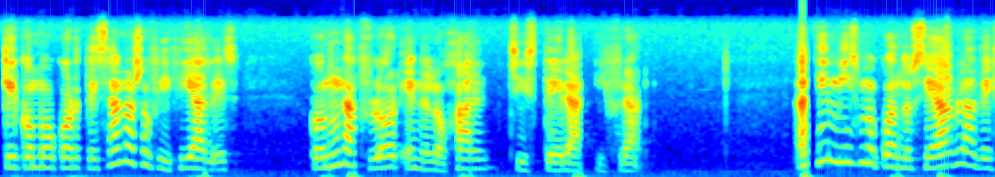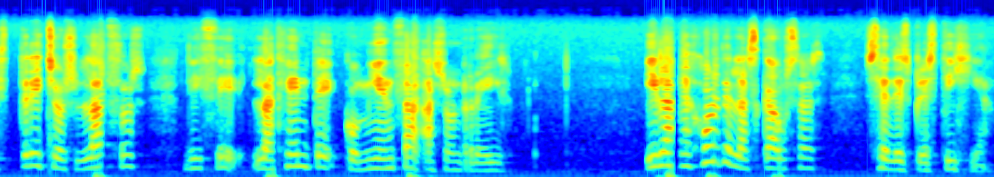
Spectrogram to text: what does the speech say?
que como cortesanos oficiales con una flor en el ojal, chistera y frac. Asimismo, cuando se habla de estrechos lazos, dice, la gente comienza a sonreír. Y la mejor de las causas se desprestigia.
